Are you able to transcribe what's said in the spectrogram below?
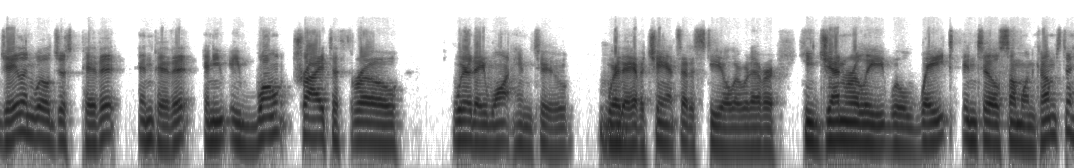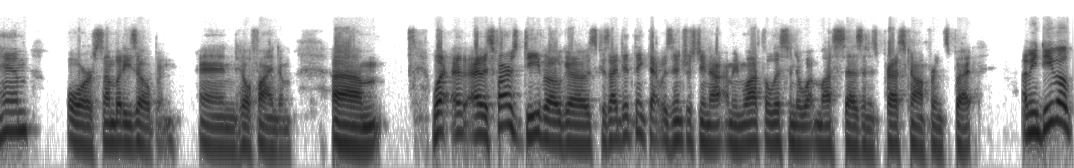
Jaylin will just pivot and pivot, and he, he won't try to throw where they want him to where mm-hmm. they have a chance at a steal or whatever. He generally will wait until someone comes to him or somebody's open and he'll find them. Um, what as far as Devo goes, because I did think that was interesting. I mean, we'll have to listen to what Muss says in his press conference, but I mean, Devo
